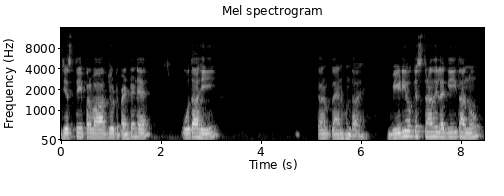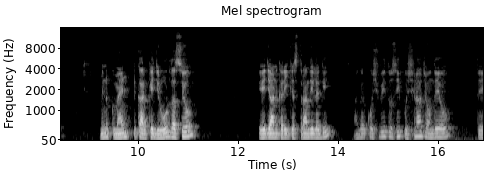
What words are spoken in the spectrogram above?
ਜਿਸ ਤੇ ਪਰਿਵਾਰ ਜੋ ਡਿਪੈਂਡੈਂਟ ਹੈ, ਉਹਦਾ ਹੀ ਟਰਮ ਪਲਾਨ ਹੁੰਦਾ ਹੈ। ਵੀਡੀਓ ਕਿਸ ਤਰ੍ਹਾਂ ਦੀ ਲੱਗੀ ਤੁਹਾਨੂੰ ਮੈਨੂੰ ਕਮੈਂਟ ਕਰਕੇ ਜਰੂਰ ਦੱਸਿਓ। ਇਹ ਜਾਣਕਾਰੀ ਕਿਸ ਤਰ੍ਹਾਂ ਦੀ ਲੱਗੀ? ਅਗਰ ਕੁਝ ਵੀ ਤੁਸੀਂ ਪੁੱਛਣਾ ਚਾਹੁੰਦੇ ਹੋ ਤੇ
